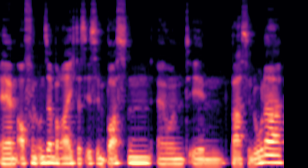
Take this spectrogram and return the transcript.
ähm, auch von unserem Bereich. Das ist in Boston und in Barcelona.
